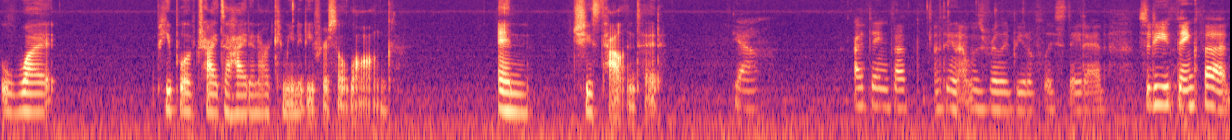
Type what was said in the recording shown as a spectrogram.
what people have tried to hide in our community for so long. And she's talented. Yeah. I think that I think that was really beautifully stated. So do you think that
